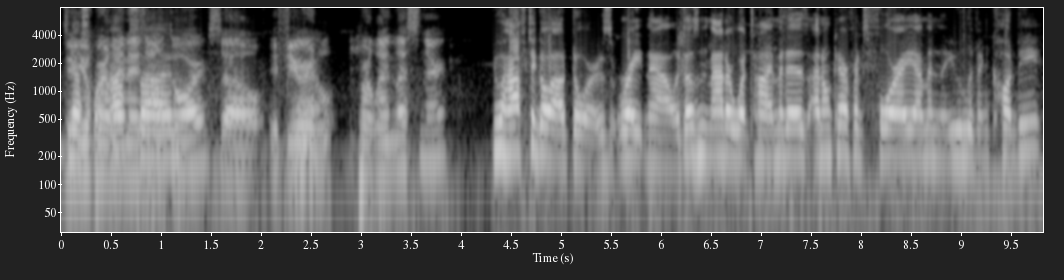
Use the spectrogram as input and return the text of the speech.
Do Yes, you we're Berlin is outdoor. So if you're Yeah. a Berlin listener, You have to go outdoors right now. It doesn't matter what time it is. I don't care if it's 4 a.m. and you live in Kotti.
